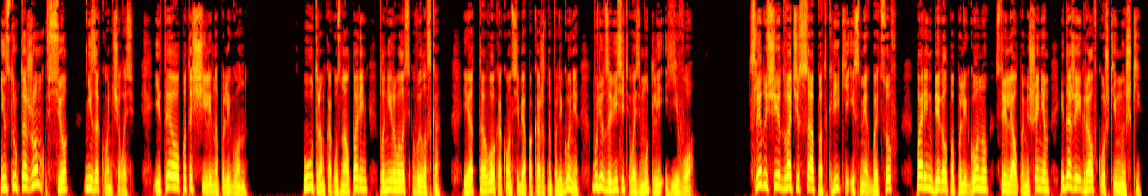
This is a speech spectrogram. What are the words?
Инструктажом все не закончилось, и Тео потащили на полигон. Утром, как узнал парень, планировалась вылазка, и от того, как он себя покажет на полигоне, будет зависеть, возьмут ли его. Следующие два часа под крики и смех бойцов парень бегал по полигону, стрелял по мишеням и даже играл в кошки-мышки,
